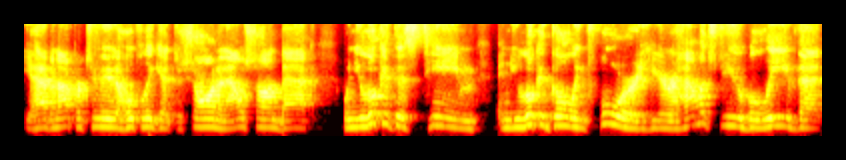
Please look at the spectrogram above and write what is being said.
You have an opportunity to hopefully get DeSean and Alshon back. When you look at this team and you look at going forward here, how much do you believe that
